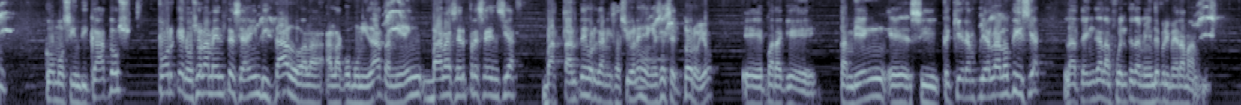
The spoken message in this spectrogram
como sindicatos porque no solamente se ha invitado a la, a la comunidad, también van a hacer presencia bastantes organizaciones en ese sector, yo, eh, para que también, eh, si usted quiere ampliar la noticia, la tenga la fuente también de primera mano.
